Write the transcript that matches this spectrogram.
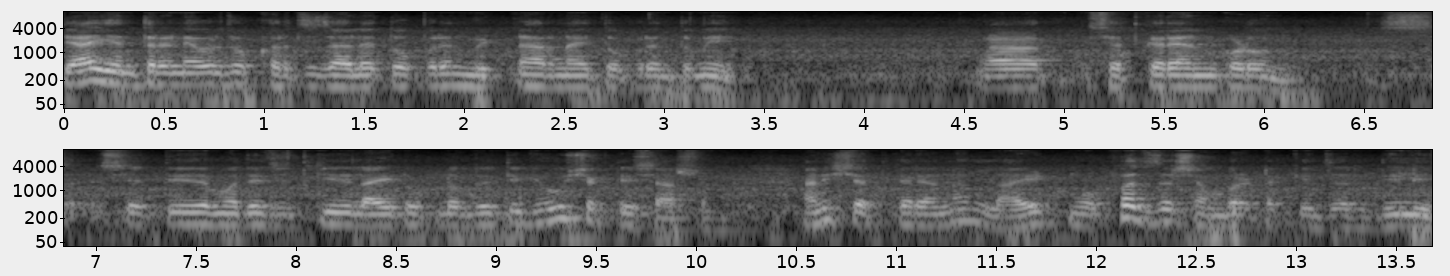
त्या यंत्रणेवर जो खर्च झाला आहे तोपर्यंत मिटणार नाही तोपर्यंत तुम्ही शेतकऱ्यांकडून स- शेतीमध्ये जितकी लाइट उपलब्ध आहे ती घेऊ शकते शासन. आणि शेतकऱ्यांना लाइट मोफत जर शंभर टक्के जर दिली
